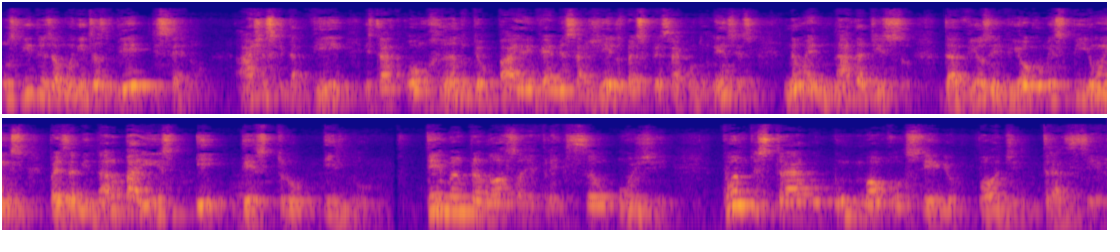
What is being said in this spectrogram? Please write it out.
os líderes amonitas lhe disseram: Achas que Davi está honrando teu pai ao enviar mensageiros para expressar condolências? Não é nada disso. Davi os enviou como espiões para examinar o país e destruí-lo. Tema para nossa reflexão hoje: quanto estrago um mau conselho pode trazer?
